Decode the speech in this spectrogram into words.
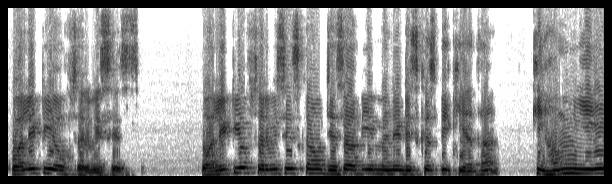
quality of services quality of services का जैसा अभी मैंने डिस्कस भी किया था, कि हम ये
